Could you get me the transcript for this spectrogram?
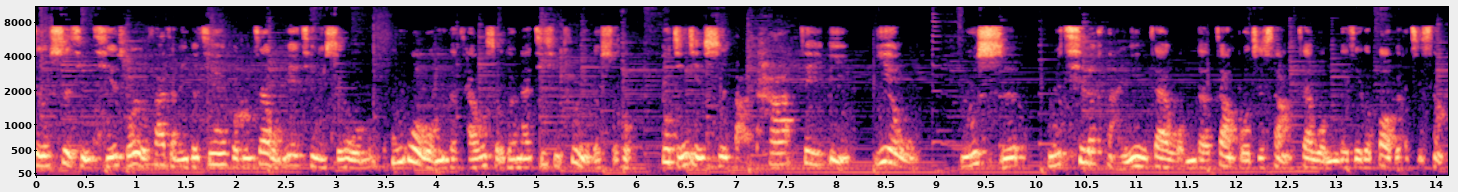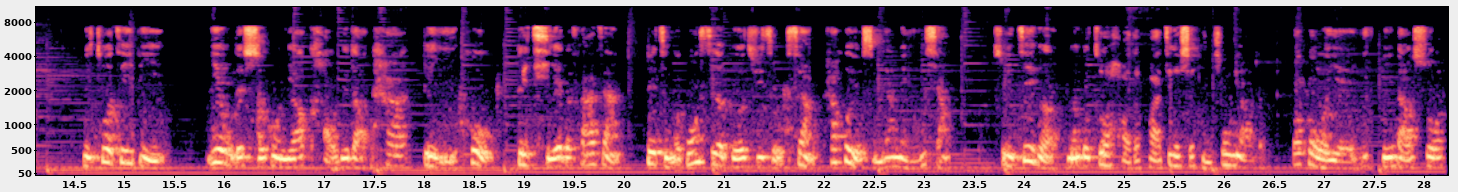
这个事情，企业所有发展的一个经营活动，在我面前的时候，我们通过我们的财务手段来进行处理的时候，不仅仅是把它这一笔业务如实如期的反映在我们的账簿之上，在我们的这个报表之上，你做这一笔。业务的时候，你要考虑到它对以后对企业的发展、对整个公司的格局走向，它会有什么样的影响。所以这个能够做好的话，这个是很重要的。包括我也领导说，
